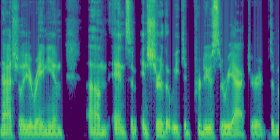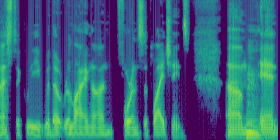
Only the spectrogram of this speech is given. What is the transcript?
natural uranium um, and to ensure that we could produce a reactor domestically without relying on foreign supply chains. Um, hmm. And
